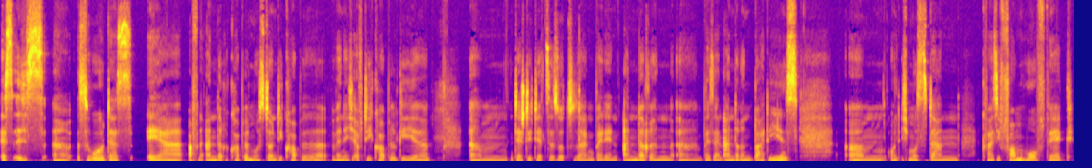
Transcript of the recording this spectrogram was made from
es ist äh, so, dass er auf eine andere Koppel musste. Und die Koppel, wenn ich auf die Koppel gehe, ähm, der steht jetzt sozusagen bei den anderen, äh, bei seinen anderen Buddies. Ähm, und ich muss dann quasi vom Hof weg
